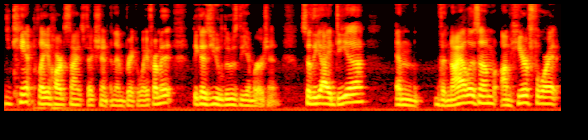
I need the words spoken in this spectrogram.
you can't play hard science fiction and then break away from it because you lose the immersion. So the idea and the nihilism, I'm here for it,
